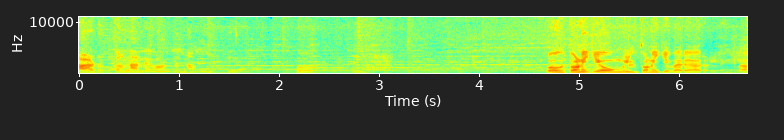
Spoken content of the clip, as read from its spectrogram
ஆடுக்கனால வந்து நமக்கு இப்போ துணைக்கு உங்களுக்கு துணைக்கு வேற யாரும் இல்லைங்களா?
